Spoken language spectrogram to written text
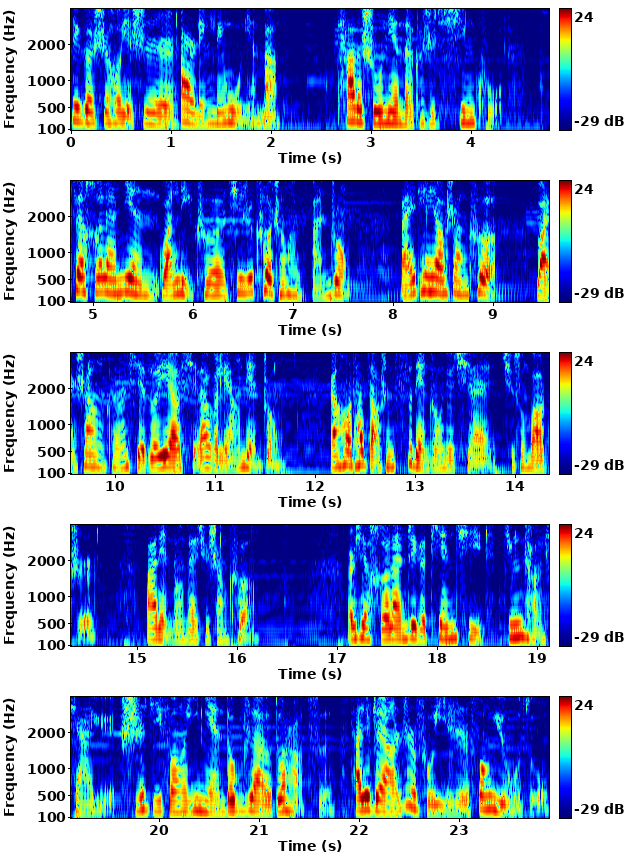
那个时候也是二零零五年吧。他的书念的可是辛苦，在荷兰念管理科，其实课程很繁重，白天要上课，晚上可能写作业要写到个两点钟，然后他早晨四点钟就起来去送报纸，八点钟再去上课。而且荷兰这个天气经常下雨，十级风，一年都不知道有多少次。他就这样日复一日，风雨无阻，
